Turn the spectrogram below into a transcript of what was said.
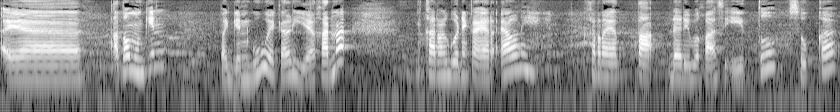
Ya atau mungkin bagian gue kali ya. Karena karena gue naik KRL nih kereta dari Bekasi itu suka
